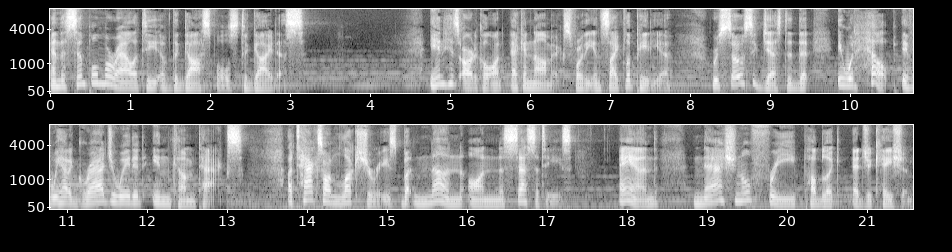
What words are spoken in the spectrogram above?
and the simple morality of the Gospels to guide us. In his article on economics for the Encyclopedia, Rousseau suggested that it would help if we had a graduated income tax, a tax on luxuries but none on necessities, and national free public education.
